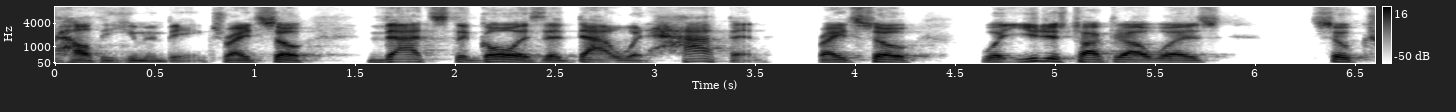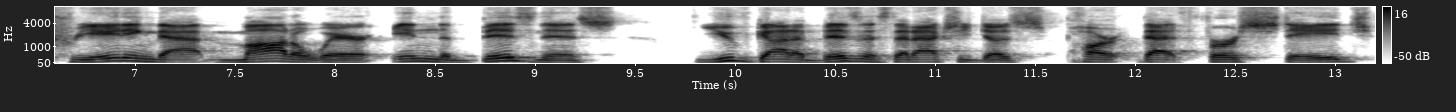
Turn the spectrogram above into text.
healthy human beings right? So that's the goal is that that would happen right? So what you just talked about was so creating that model where in the business, you've got a business that actually does part that first stage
